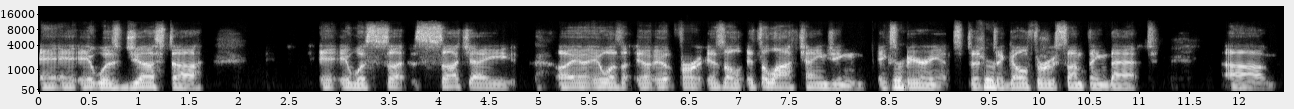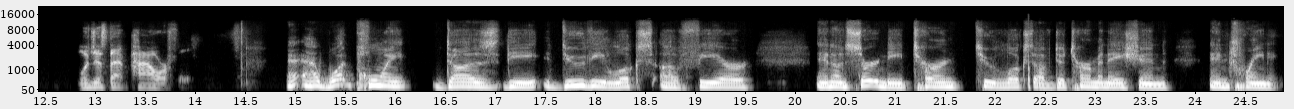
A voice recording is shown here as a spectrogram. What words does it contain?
it, it, was just, uh, it, it was su- such a uh, it was it, for it's a it's a life changing experience sure. to sure. to go through something that um, was just that powerful. At what point does the do the looks of fear and uncertainty turn to looks of determination and training?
